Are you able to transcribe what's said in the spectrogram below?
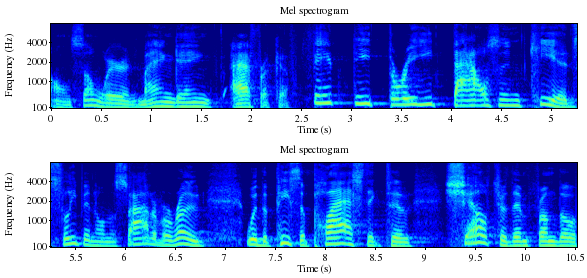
on somewhere in Mangang, Africa. 53,000 kids sleeping on the side of a road with a piece of plastic to shelter them from the,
